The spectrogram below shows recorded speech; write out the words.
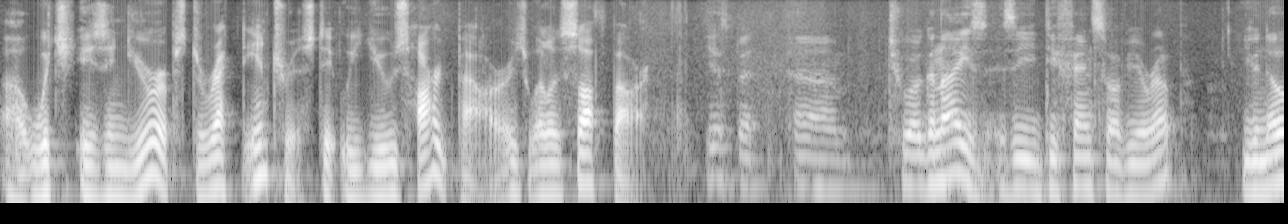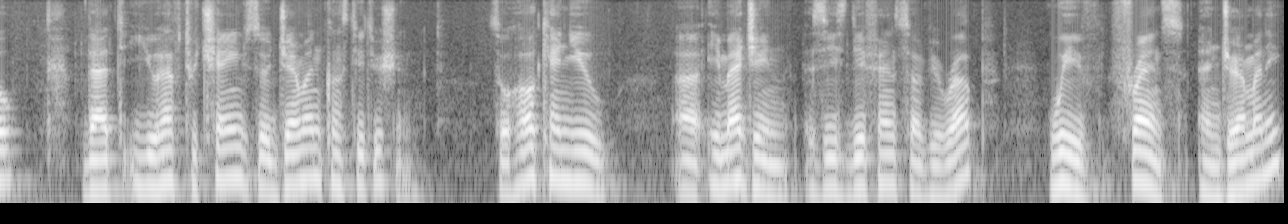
uh, which is in Europe's direct interest. It would use hard power as well as soft power. Yes, but um, to organize the defense of Europe, you know that you have to change the German constitution. So, how can you uh, imagine this defense of Europe with France and Germany,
